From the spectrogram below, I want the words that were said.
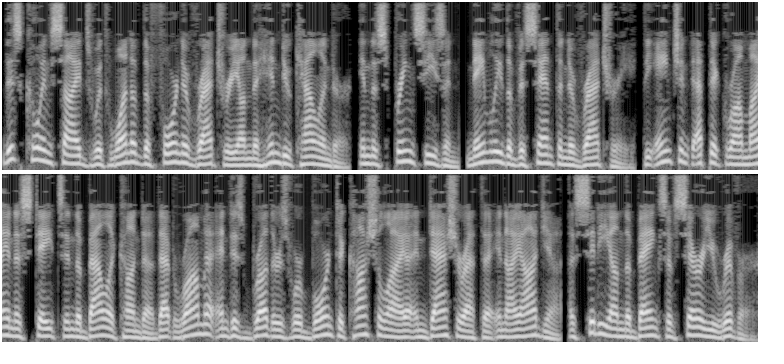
This coincides with one of the four Navratri on the Hindu calendar, in the spring season, namely the Vasantha Navratri. The ancient epic Ramayana states in the Balakanda that Rama and his brothers were born to Kaushalya and Dasharatha in Ayodhya, a city on the banks of Sarayu river.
